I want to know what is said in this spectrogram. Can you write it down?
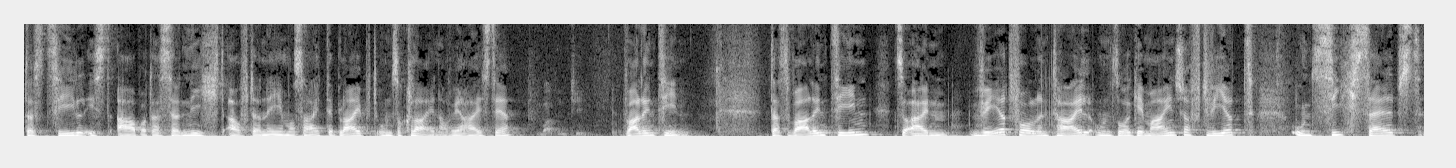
Das Ziel ist aber, dass er nicht auf der Nehmerseite bleibt, unser Kleiner. Wer heißt er? Valentin. Dass Valentin zu einem wertvollen Teil unserer Gemeinschaft wird und sich selbst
